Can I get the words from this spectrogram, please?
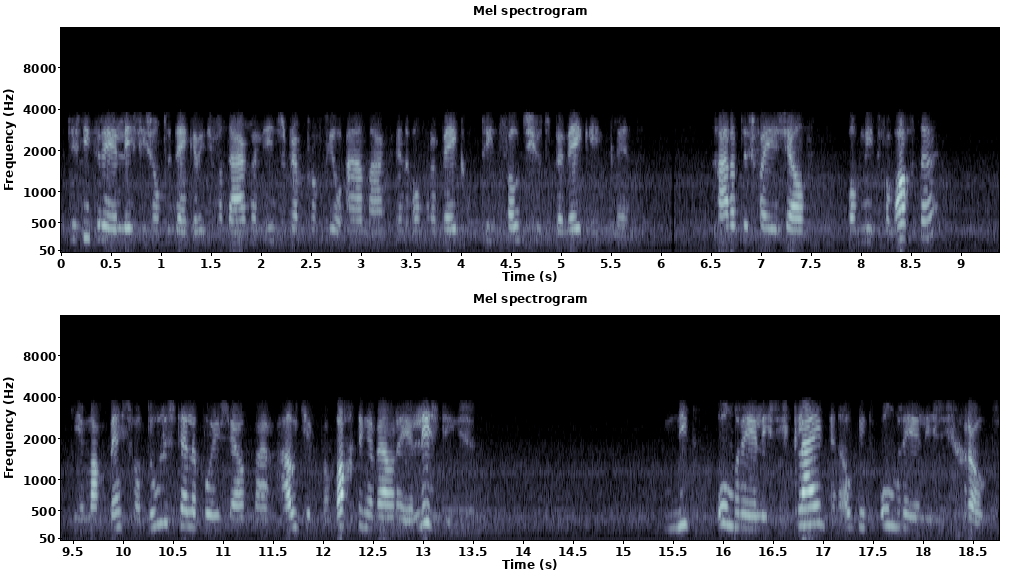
Het is niet realistisch om te denken dat je vandaag een Instagram profiel aanmaakt en over een week op 10 fotoshoots per week inplant. Ga dat dus van jezelf ook niet verwachten. Je mag best wel doelen stellen voor jezelf, maar houd je verwachtingen wel realistisch. Niet onrealistisch klein en ook niet onrealistisch groot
